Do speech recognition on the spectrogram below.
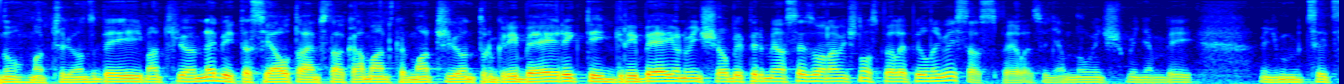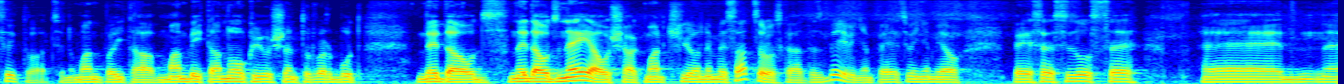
Nu, Marčuļons bija, Marčuļons nebija tas jautājums, tā kā man, ka Marčuļons tur gribēja, riktīgi gribēja, un viņš jau bija pirmajā sezonā, viņš nospēlēja pilnīgi visās spēlēs. Viņam, nu, viņš, viņam bija, viņam bija cita situācija. Nu, man, bija tā, man bija tā nokļūšana tur varbūt nedaudz, nedaudz nejaušāk. Ļoti es atceros, kā tas bija. Viņam, pēc, viņam jau PSS izlasē e, e,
